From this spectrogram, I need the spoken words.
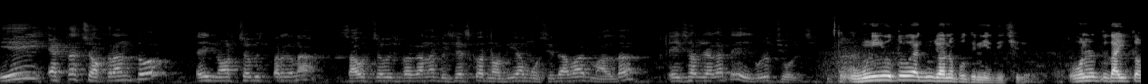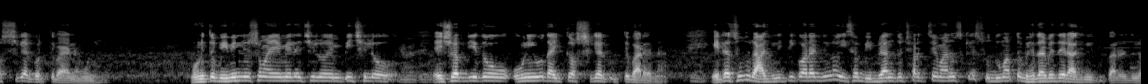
এই একটা চক্রান্ত এই নর্থ চব্বিশ পরগনা সাউথ চব্বিশ পরগনা বিশেষ করে নদিয়া মুর্শিদাবাদ মালদা এই সব জায়গাতে এইগুলো চলছে। তো উনিও তো একজন জনপ্রতিনিধি ছিল। তো ওনার তো দায়িত্ব অস্বীকার করতে পারে না উনি। উনি তো বিভিন্ন সময় এমএলএ ছিল এমপি ছিল এইসব দিয়ে তো উনিও দায়িত্ব অস্বীকার করতে পারে না। এটা শুধু রাজনীতি করার জন্য এইসব বিভ্রান্ত ছড়াচ্ছে মানুষকে শুধুমাত্র ভেদাভেদের রাজনীতি করার জন্য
